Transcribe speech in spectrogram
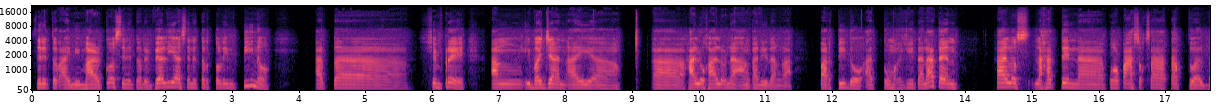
Senator Amy Marcos, Senator Revilla, Senator Tolentino. At uh, syempre, ang iba dyan ay uh, uh, halo-halo na ang kanilang uh, partido. At kung makikita natin, halos lahat din na pumapasok sa top 12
